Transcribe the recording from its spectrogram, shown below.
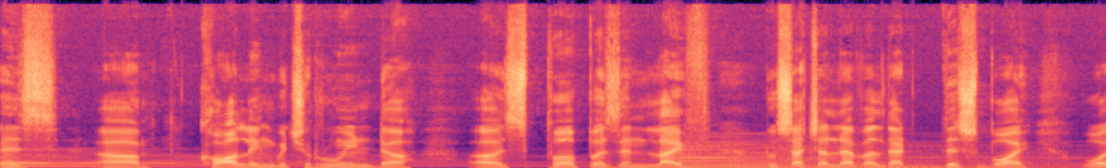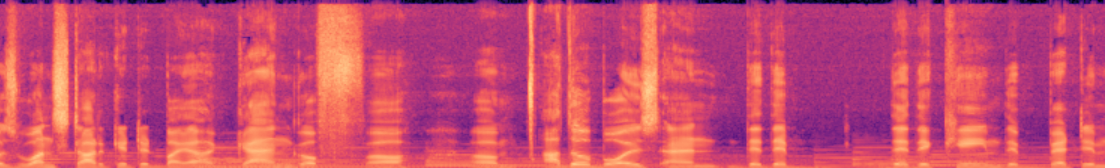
his uh, calling, which ruined uh, uh, his purpose in life to such a level that this boy was once targeted by a gang of uh, um, other boys, and they, they they, they came, they bet him,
